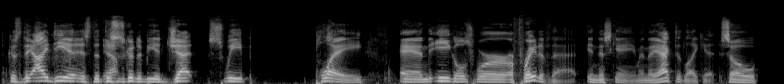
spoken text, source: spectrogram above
because the idea is that this Yep. is going to be a jet sweep play, and the Eagles were afraid of that in this game, and they acted like it. So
